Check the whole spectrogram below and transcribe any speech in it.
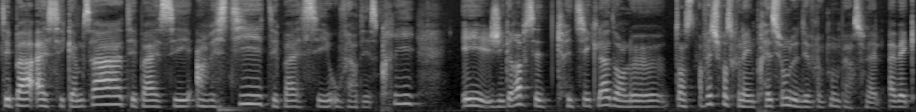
t'es pas assez comme ça, t'es pas assez investi, t'es pas assez ouvert d'esprit. Et j'ai grave cette critique-là dans le. en fait, je pense qu'on a une pression de développement personnel avec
